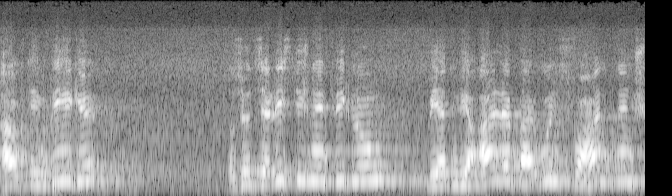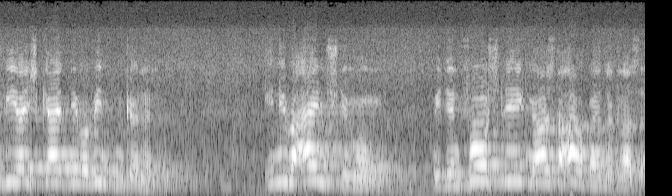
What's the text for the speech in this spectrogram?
Auf dem Wege der sozialistischen Entwicklung werden wir alle bei uns vorhandenen Schwierigkeiten überwinden können. In Übereinstimmung mit den Vorschlägen aus der Arbeiterklasse,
